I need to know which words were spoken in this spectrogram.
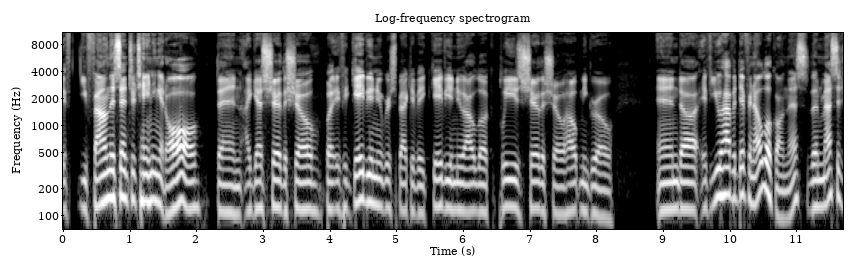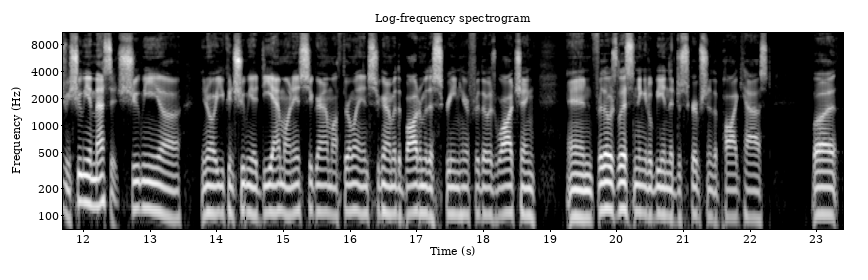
If you found this entertaining at all, then I guess share the show. But if it gave you a new perspective, it gave you a new outlook, please share the show. Help me grow. And uh, if you have a different outlook on this, then message me. Shoot me a message. Shoot me, uh, you know, you can shoot me a DM on Instagram. I'll throw my Instagram at the bottom of the screen here for those watching. And for those listening, it'll be in the description of the podcast. But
